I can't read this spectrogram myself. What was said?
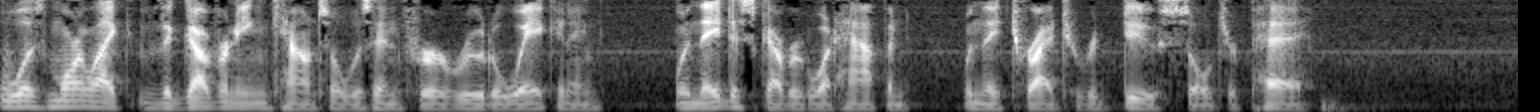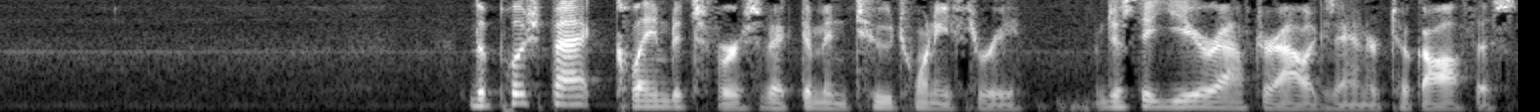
was more like the governing council was in for a rude awakening when they discovered what happened when they tried to reduce soldier pay. The pushback claimed its first victim in 223, just a year after Alexander took office.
